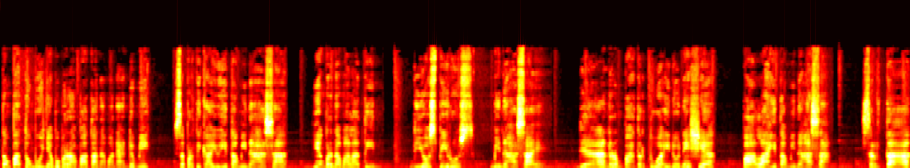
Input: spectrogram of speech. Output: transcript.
Tempat tumbuhnya beberapa tanaman endemik seperti kayu hitam Minahasa yang bernama latin Diospirus minahasae dan rempah tertua Indonesia pala hitam minahasa serta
